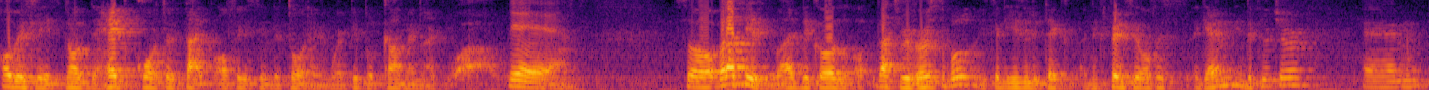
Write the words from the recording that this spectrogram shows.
obviously, it's not the headquarter type office in the Torre where people come and like, wow. Yeah, yeah, yeah. So, but that's easy, right? Because that's reversible. You can easily take an expensive office again in the future. And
